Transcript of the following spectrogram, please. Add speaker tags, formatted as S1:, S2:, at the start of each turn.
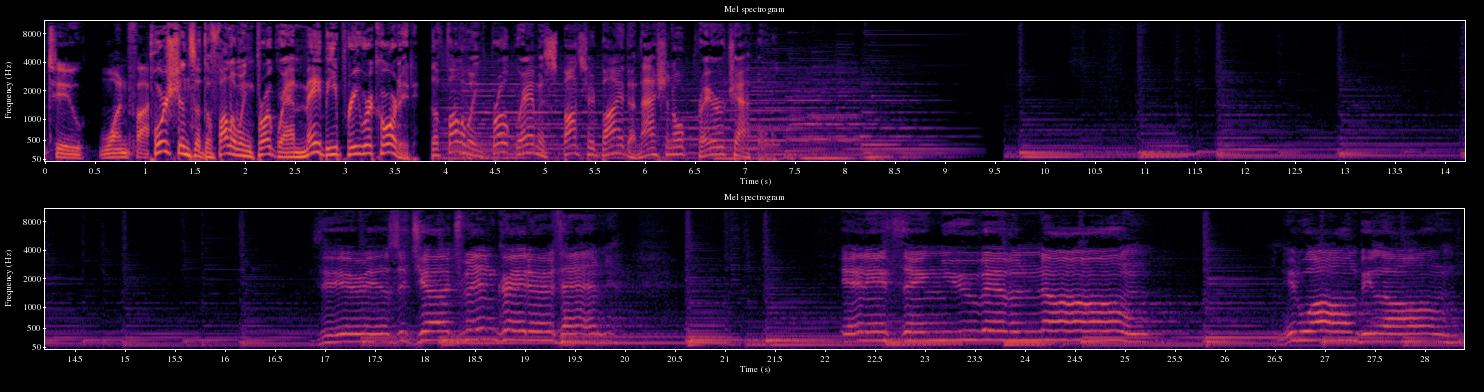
S1: Two one five.
S2: Portions of the following program may be pre recorded. The following program is sponsored by the National Prayer Chapel.
S3: There is a judgment greater than anything you've ever known, and it won't be long.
